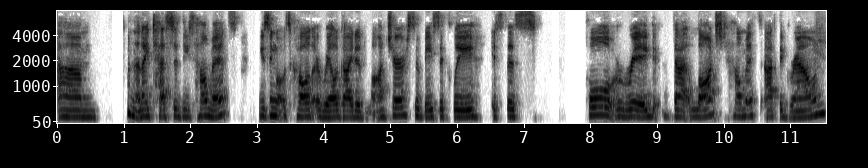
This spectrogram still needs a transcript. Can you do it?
um, and then i tested these helmets using what was called a rail guided launcher. So basically, it's this whole rig that launched helmets at the ground.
